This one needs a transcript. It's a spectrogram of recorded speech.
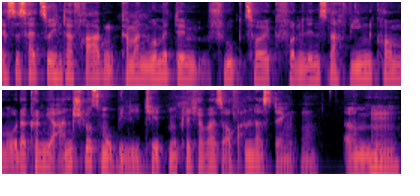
es ist halt zu hinterfragen, kann man nur mit dem Flugzeug von Linz nach Wien kommen oder können wir Anschlussmobilität möglicherweise auch anders denken? Ähm, hm.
